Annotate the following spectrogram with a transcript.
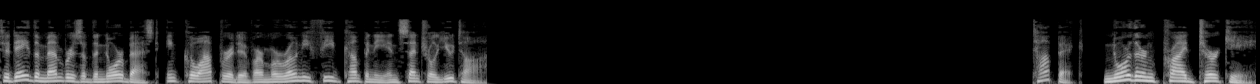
Today the members of the Norbest, Inc. cooperative are Moroni Feed Company in central Utah. Northern Pride Turkey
